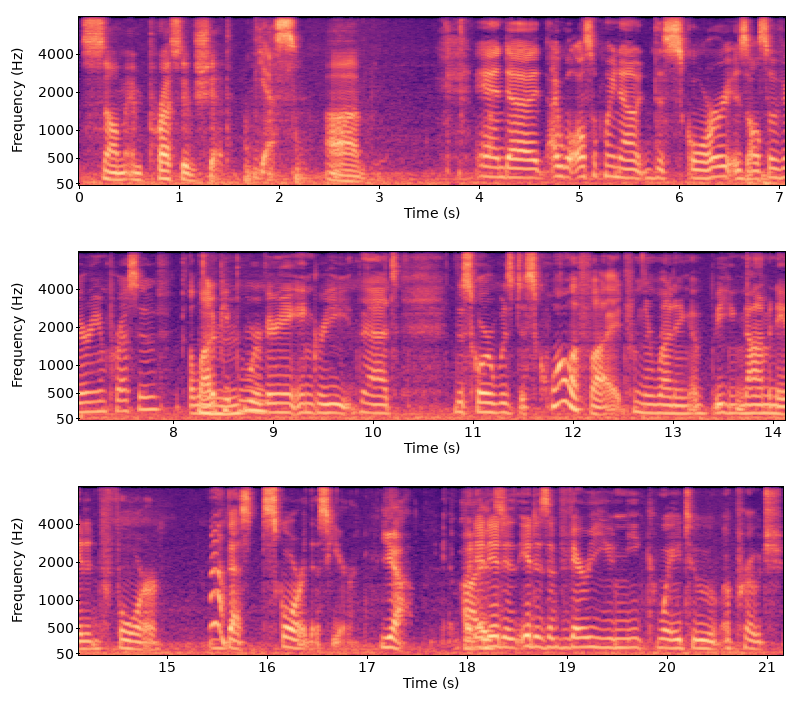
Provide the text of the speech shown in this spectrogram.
some impressive shit. yes. Um, And uh, I will also point out the score is also very impressive. A lot of people were very angry that the score was disqualified from the running of being nominated for best score this year. yeah, But Uh, it, it is it is a very unique way to approach.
